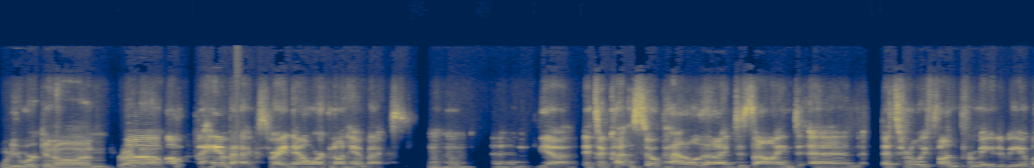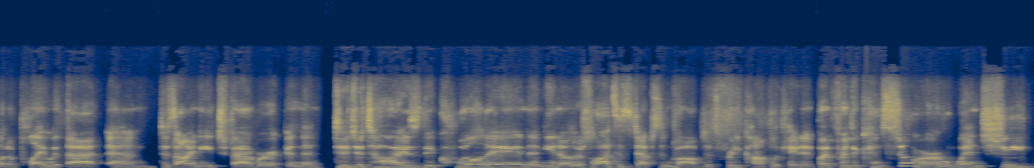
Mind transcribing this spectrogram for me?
What are you working on right um, now? I'm handbags. Right now, I'm working on handbags. Mm-hmm. And yeah, it's a cut and sew panel that I designed. And it's really fun for me to be able to play with that and design each fabric and then digitize the quilting. And, you know, there's lots of steps involved. It's pretty complicated. But for the consumer, when she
